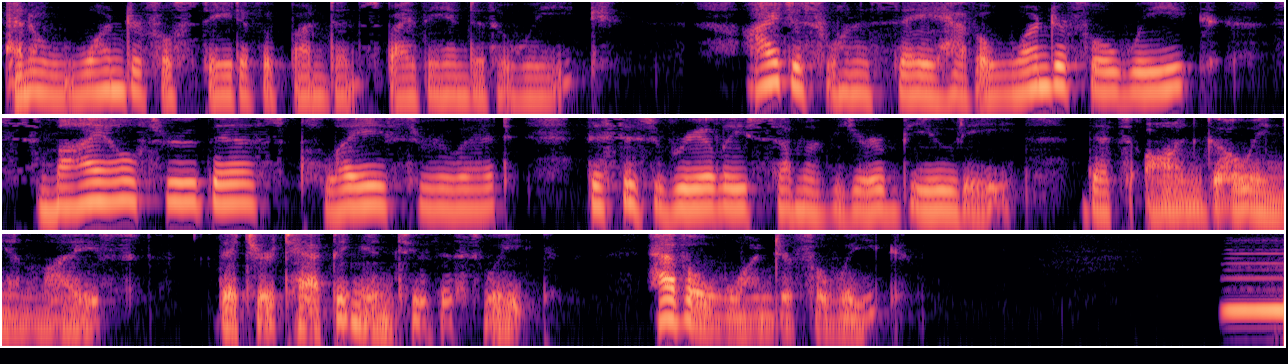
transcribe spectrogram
and a wonderful state of abundance by the end of the week. I just want to say, have a wonderful week. Smile through this, play through it. This is really some of your beauty that's ongoing in life that you're tapping into this week. Have a wonderful week. Mm.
